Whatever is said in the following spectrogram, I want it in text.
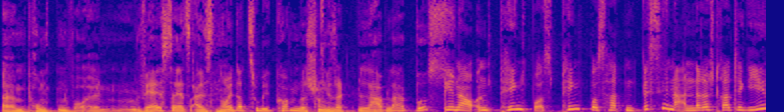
ähm, punkten wollen. Wer ist da jetzt alles neu dazu gekommen? Du hast schon gesagt Blabla-Bus. Genau, und Pinkbus. Pinkbus hat ein bisschen eine andere Strategie.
